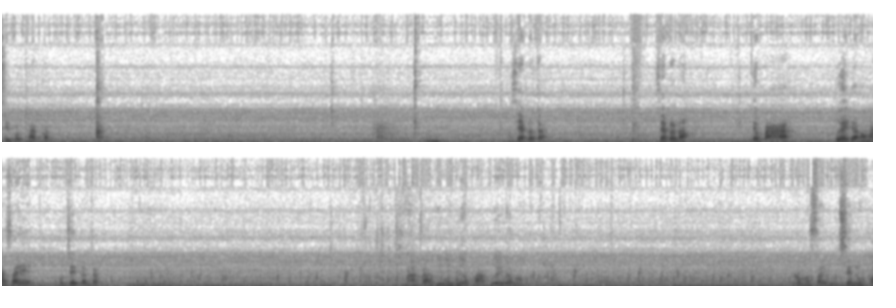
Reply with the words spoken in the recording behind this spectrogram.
ซิมรสชาติก่อน แซ่บแล้วจ้ะแซ่บแล้วเนาะเดี๋ยวปลาเปื่อยเดี๋ยวเข้ามาใส่คนเจ็ดกันจ้ะมาจ้าที่ในเนื้อปลาเปื่อยแล้วเนาะเรามาใส่วุ้นเส้นลงไป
